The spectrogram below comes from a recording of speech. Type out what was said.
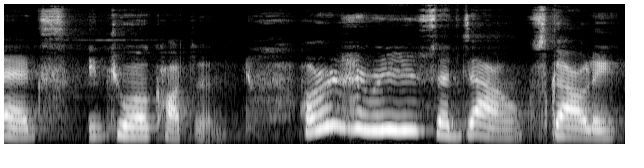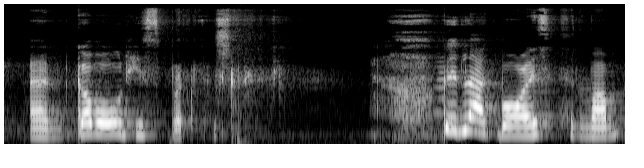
eggs into a carton. Hurry, Harry sat down, scowling, and gobbled his breakfast. Good luck, boys, said Mum.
